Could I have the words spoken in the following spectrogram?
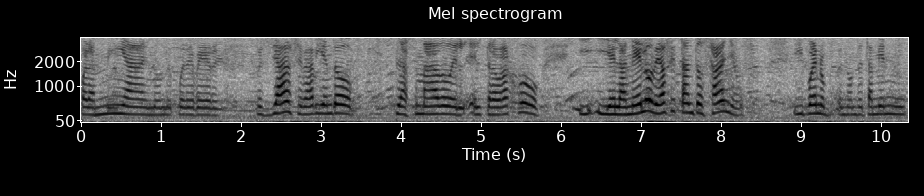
para Mía, en donde puede ver, pues ya se va viendo plasmado el, trabajo y, el anhelo de hace tantos años. Y bueno, en donde también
